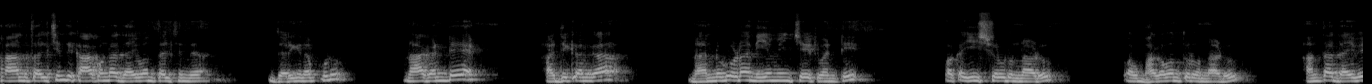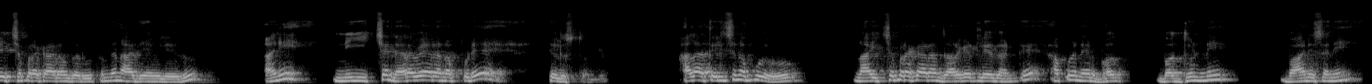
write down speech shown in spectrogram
తాను తలిచింది కాకుండా దైవం తలిచింది జరిగినప్పుడు నాకంటే అధికంగా నన్ను కూడా నియమించేటువంటి ఒక ఈశ్వరుడు ఉన్నాడు ఒక భగవంతుడు ఉన్నాడు. అంతా దైవేచ్ఛ ప్రకారం జరుగుతుంది నాదేమి లేదు అని నీ ఇచ్చ నెరవేరనప్పుడే తెలుస్తుంది. అలా తెలిసినప్పుడు నా ఇచ్చ ప్రకారం జరగట్లేదు అంటే అప్పుడు నేను బ బద్ధుణ్ణి బానిసని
